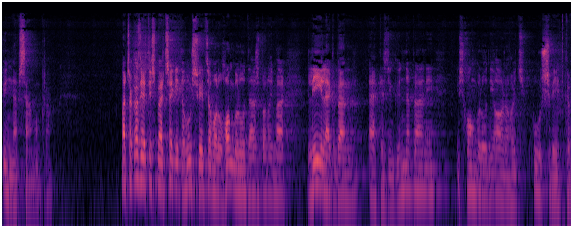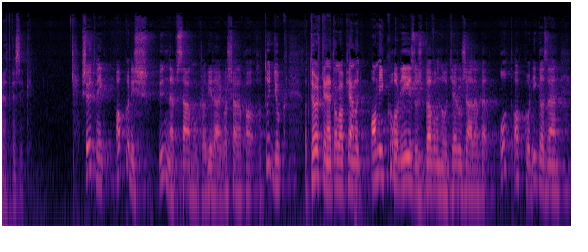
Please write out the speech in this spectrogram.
ünnep számunkra. Már csak azért is, mert segít a húsvétra való hangolódásban, hogy már lélekben elkezdjünk ünnepelni, és hangolódni arra, hogy húsvét következik. Sőt, még akkor is ünnep számunkra virágvasárnap, ha, ha tudjuk a történet alapján, hogy amikor Jézus bevonult Jeruzsálembe, ott akkor igazán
